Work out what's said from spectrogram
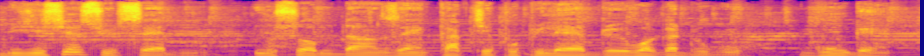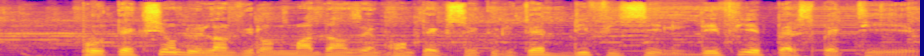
musiciens sur scène, nous sommes dans un quartier populaire de Ouagadougou, Gunguin. Protection de l'environnement dans un contexte sécuritaire difficile, défi et perspective.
